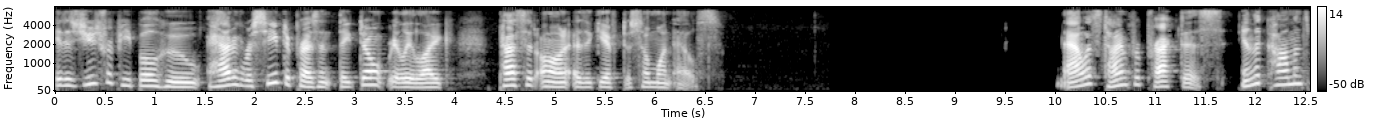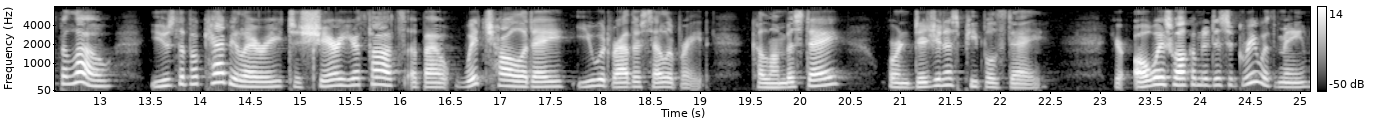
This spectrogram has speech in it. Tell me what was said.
It is used for people who, having received a present they don't really like, pass it on as a gift to someone else. Now it's time for practice. In the comments below, use the vocabulary to share your thoughts about which holiday you would rather celebrate, Columbus Day or Indigenous Peoples Day. You're always welcome to disagree with me,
